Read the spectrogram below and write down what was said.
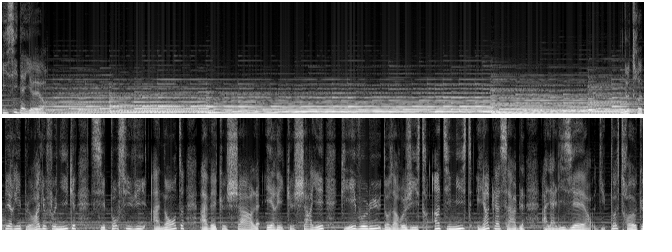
Ici d'ailleurs. Notre périple radiophonique s'est poursuivi à Nantes avec Charles-Éric Charrier qui évolue dans un registre intimiste et inclassable, à la lisière du post-rock,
